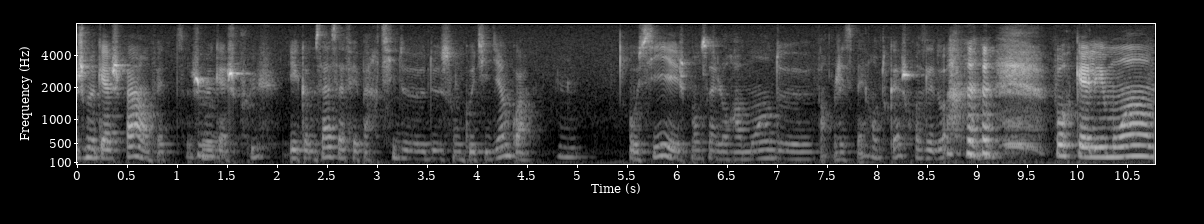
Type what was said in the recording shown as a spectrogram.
je me cache pas en fait, je me mm. cache plus. Et comme ça, ça fait partie de, de son quotidien, quoi. Mm. Aussi, et je pense qu'elle aura moins de. Enfin, j'espère en tout cas, je croise les doigts, pour qu'elle ait moins,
